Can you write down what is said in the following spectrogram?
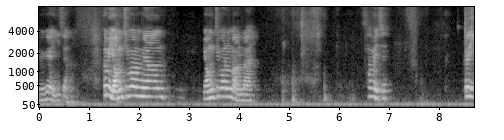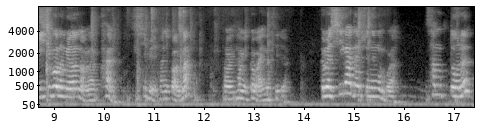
여기가 2잖아. 그럼 0 집어넣으면 0 집어넣으면 얼마야? 3이지. 그래 2 집어넣으면 얼마야? 8, 12 하니까 얼마? 더하기 3이니까 마이너스 1이야. 그러면 C가 될 수 있는 건 뭐야? 3 또는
